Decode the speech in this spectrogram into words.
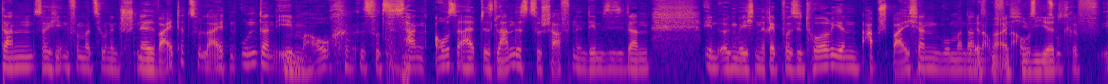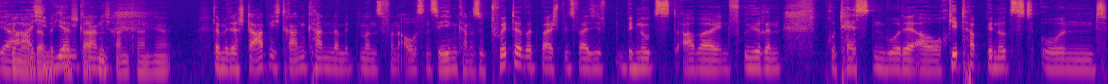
dann solche Informationen schnell weiterzuleiten und dann eben mhm. auch sozusagen außerhalb des Landes zu schaffen, indem sie sie dann in irgendwelchen Repositorien abspeichern, wo man dann auch von archiviert. Außenzugriff ja, genau, archivieren kann. Kann ja damit der Staat nicht dran kann, damit man es von außen sehen kann. Also Twitter wird beispielsweise benutzt, aber in früheren Protesten wurde auch GitHub benutzt und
